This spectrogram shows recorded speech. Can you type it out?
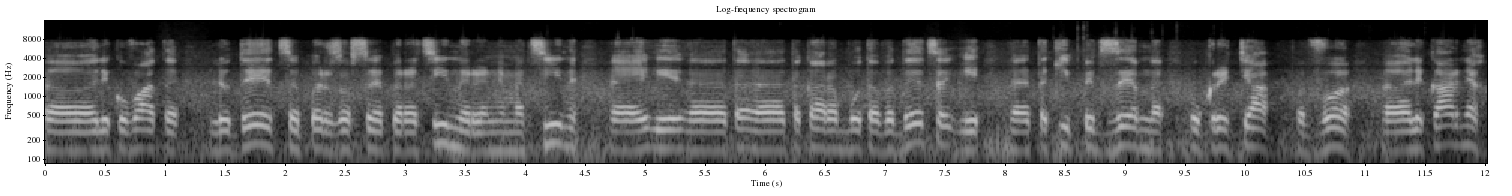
е, лікувати людей. Це перш за все операційне, реанімаційне, е, і е, та, е, така робота ведеться, і е, такі підземне укриття в е, лікарнях,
